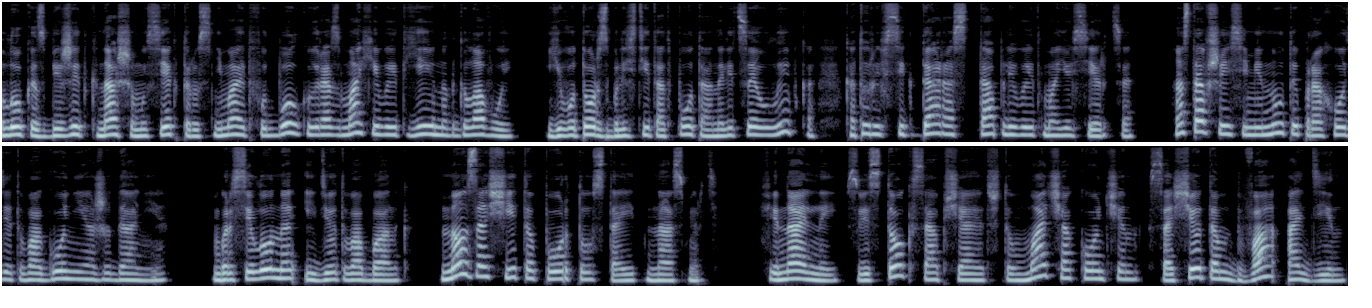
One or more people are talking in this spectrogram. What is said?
Лукас бежит к нашему сектору, снимает футболку и размахивает ею над головой. Его торс блестит от пота, а на лице улыбка, которая всегда растапливает мое сердце. Оставшиеся минуты проходят в агонии ожидания. Барселона идет в банк но защита Порту стоит насмерть. Финальный свисток сообщает, что матч окончен со счетом 2-1.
